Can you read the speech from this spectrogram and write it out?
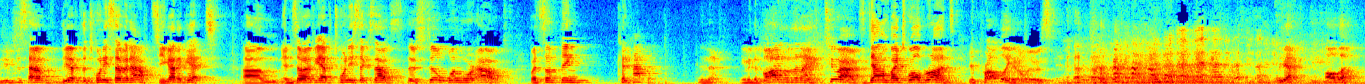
you just have, you have the 27 outs you got to get. Um, and so if you have 26 outs, there's still one more out. But something can happen in that. Even the bottom of the ninth, two outs, down by 12 runs. You're probably going to lose. yeah, all the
